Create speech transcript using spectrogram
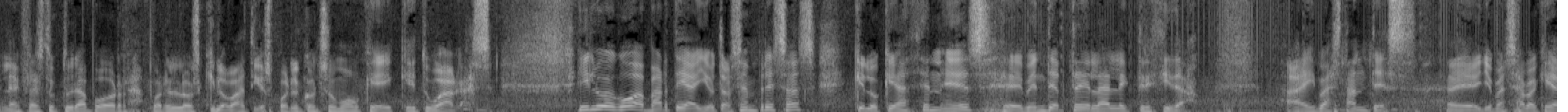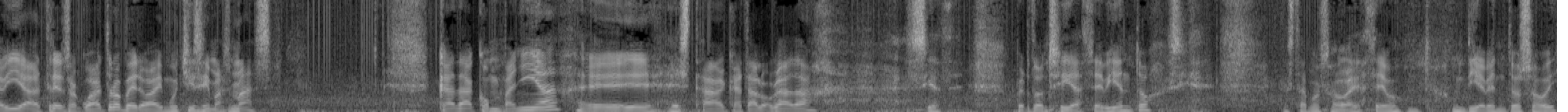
la infraestructura por, por los kilovatios, por el consumo que, que tú hagas. Y luego, aparte, hay otras empresas que lo que hacen es eh, venderte la electricidad. Hay bastantes. Eh, yo pensaba que había tres o cuatro, pero hay muchísimas más. Cada compañía eh, está catalogada. Si hace, perdón si hace viento. si- estamos hoy, hace un, un día ventoso hoy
